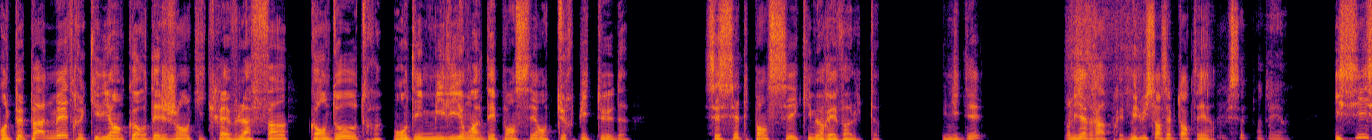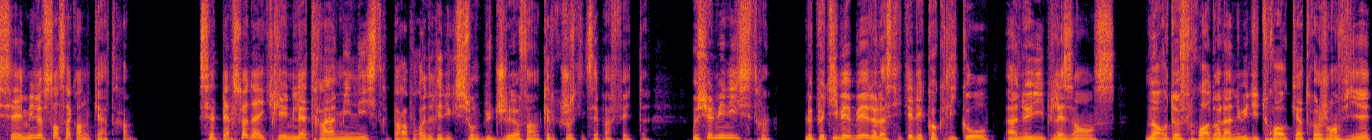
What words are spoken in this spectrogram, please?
On ne peut pas admettre qu'il y a encore des gens qui crèvent la faim quand d'autres ont des millions à dépenser en turpitude. C'est cette pensée qui me révolte. Une idée? On y viendra après. 1871. 71. Ici, c'est 1954. Cette personne a écrit une lettre à un ministre par rapport à une réduction de budget, enfin quelque chose qui ne s'est pas fait. Monsieur le ministre, le petit bébé de la cité des coquelicots, à Neuilly-Plaisance, mort de froid dans la nuit du 3 au 4 janvier,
